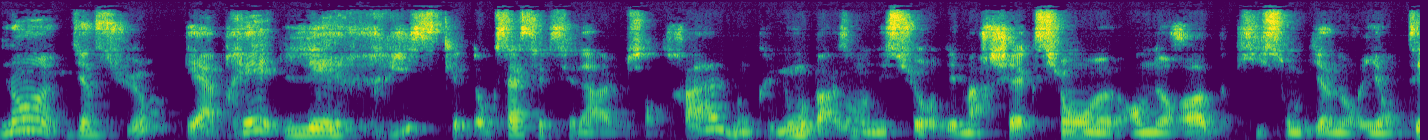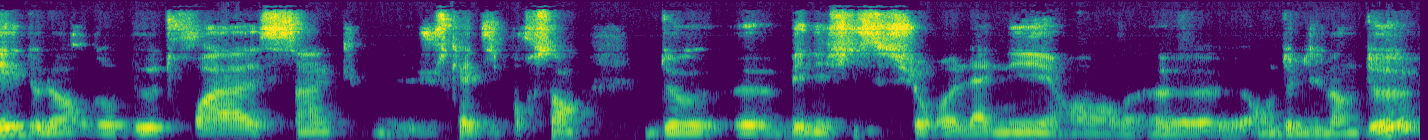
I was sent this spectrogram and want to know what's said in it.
non, bien sûr. Et après, les risques. Donc ça, c'est le scénario central. Donc nous, par exemple, on est sur des marchés actions euh, en Europe qui sont bien orientés, de l'ordre de 3, 5, jusqu'à 10% de euh, bénéfices sur l'année en, euh, en 2022.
